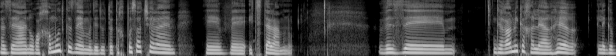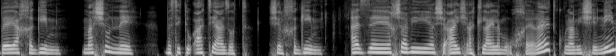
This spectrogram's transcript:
אז זה היה נורא חמוד כזה, הם מדדו את התחפושות שלהם, אה, והצטלמנו. וזה גרם לי ככה להרהר לגבי החגים, מה שונה בסיטואציה הזאת של חגים אז uh, עכשיו היא, השעה היא שעת לילה מאוחרת, כולם ישנים,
